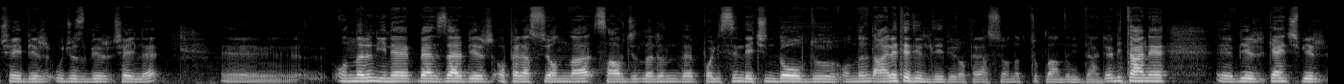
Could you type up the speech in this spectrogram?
şey bir ucuz bir şeyle e, onların yine benzer bir operasyonla savcıların ve polisin de içinde olduğu, onların da alet edildiği bir operasyonla tutuklandığını iddia ediyor. Bir tane e, bir genç bir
